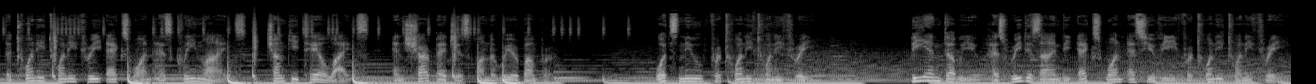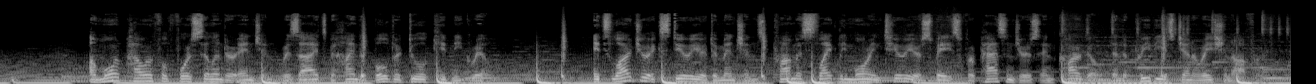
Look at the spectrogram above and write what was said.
the 2023 X1 has clean lines, chunky tail lights, and sharp edges on the rear bumper. What's new for 2023? BMW has redesigned the X1 SUV for 2023. A more powerful four-cylinder engine resides behind a bolder dual-kidney grille, its larger exterior dimensions promise slightly more interior space for passengers and cargo than the previous generation offered.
